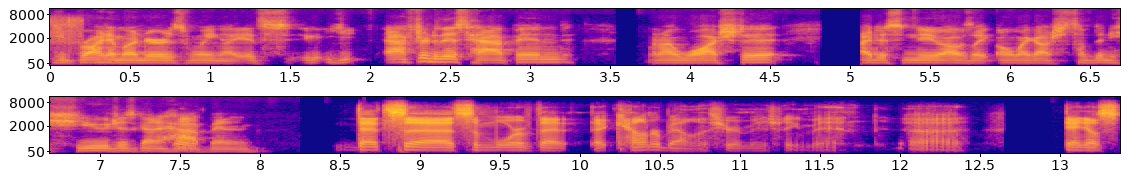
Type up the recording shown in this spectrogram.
he brought him under his wing. Like it's y- after this happened when I watched it, I just knew I was like, oh my gosh, something huge is going to Well, happen. That's uh, some more of that that counterbalance you're mentioning, man. Uh, Daniel's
